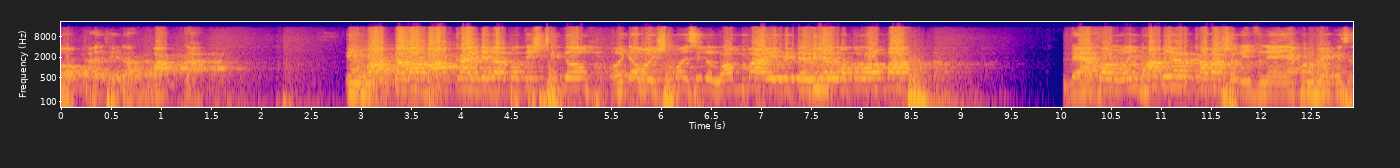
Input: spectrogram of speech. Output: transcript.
মক্কায় যেটা বাক্কা এই বাক্কায় যেটা প্রতিষ্ঠিত, ওইটা ওই সময় ছিল লম্বা, এই যে টেবিলের মতো লম্বা। এখন ওইভাবে আর কাবা শরীফ নেই, এখন হয়ে গেছে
